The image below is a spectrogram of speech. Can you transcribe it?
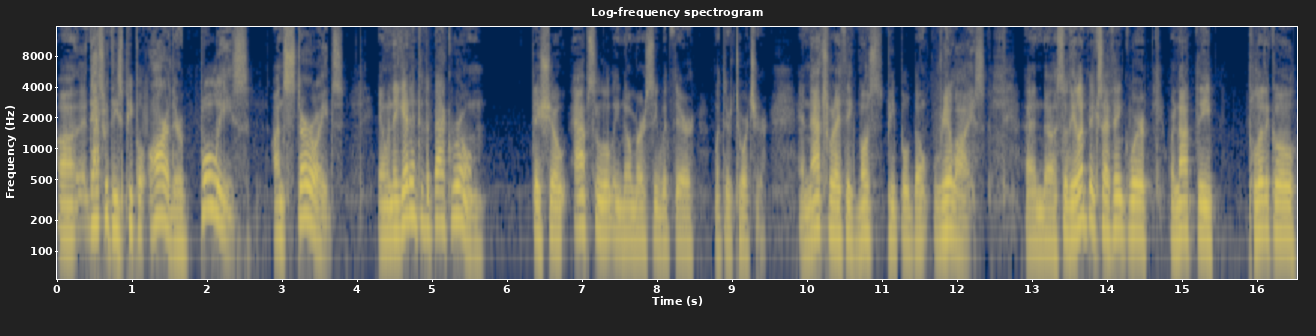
Uh, that's what these people are. They're bullies on steroids. And when they get into the back room, they show absolutely no mercy with their, with their torture. And that's what I think most people don't realize. And uh, so the Olympics, I think, were, were not the political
